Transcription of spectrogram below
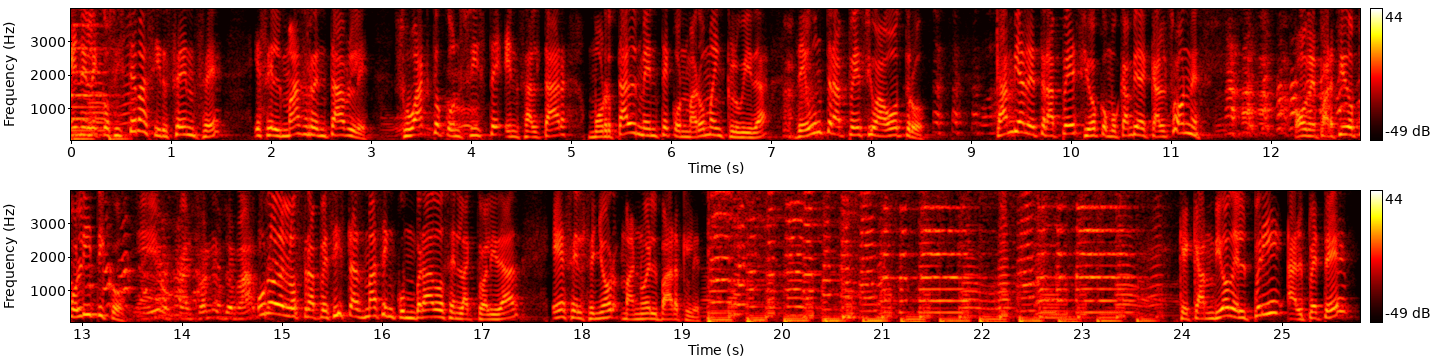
En el ecosistema circense es el más rentable. Su acto consiste en saltar mortalmente con maroma incluida de un trapecio a otro. Cambia de trapecio como cambia de calzones o de partido político. Sí, o calzones de bar. Uno de los trapecistas más encumbrados en la actualidad es el señor Manuel Bartlett. Que cambió del PRI al PT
